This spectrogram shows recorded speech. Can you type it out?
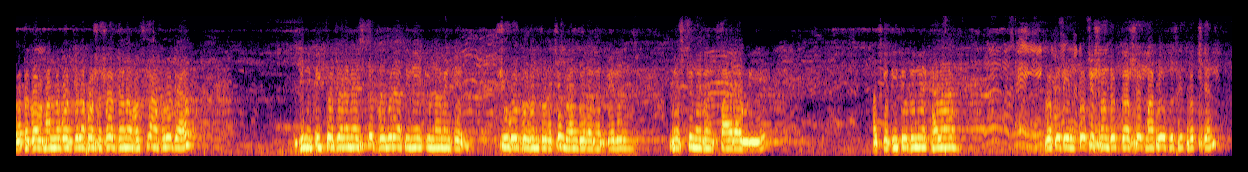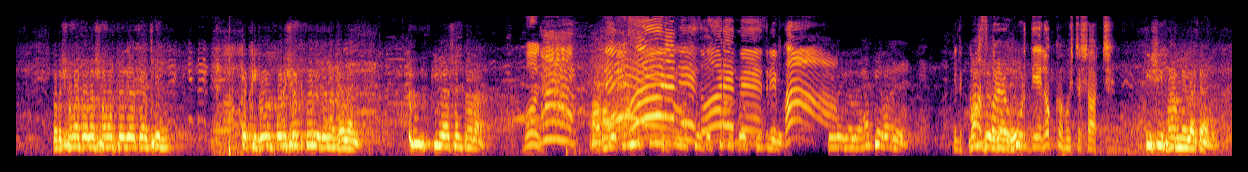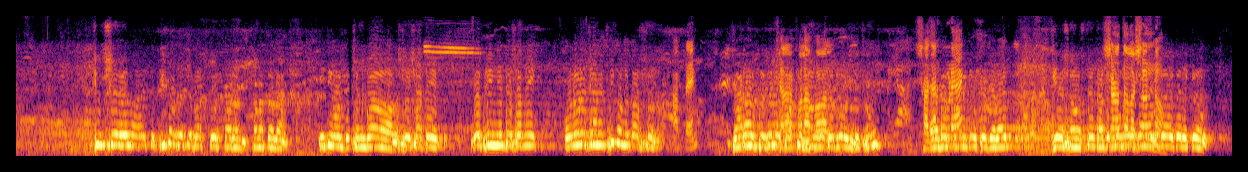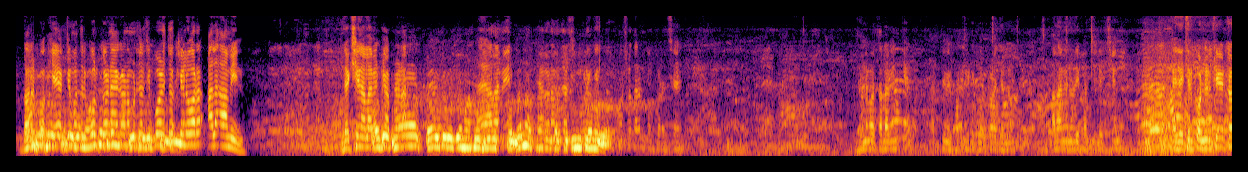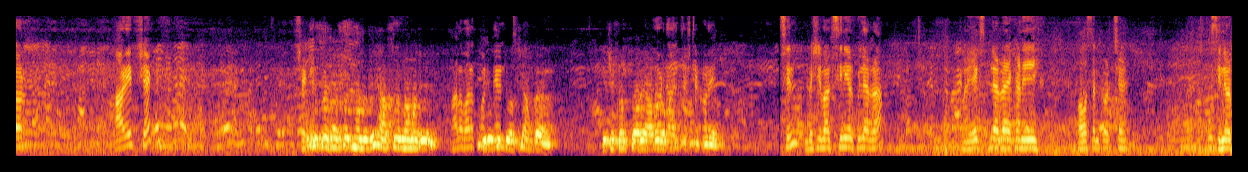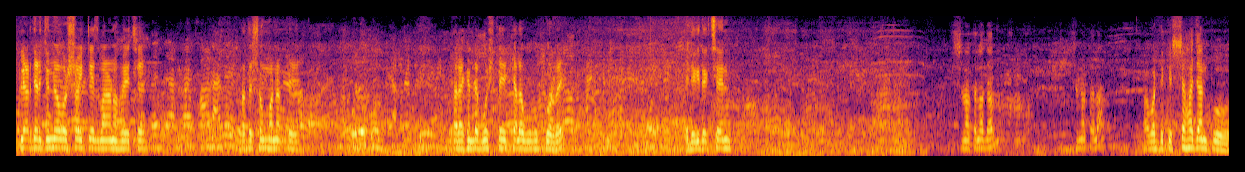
গতকাল মান্যবর জেলা প্রশাসক জনাব হোসনা ফুরোজা যিনি জেলা ম্যাজিস্ট্রেট বগুড়া তিনি এই টুর্নামেন্টের শুভ উদ্বোধন করেছেন। রং বেরঙের বেলুন ফেস্টুন এবং পায়রা উড়িয়ে। আজকে দ্বিতীয় দিনের খেলা প্রতিদিন প্রচুর সংখ্যক দর্শক মাঠে উপস্থিত হচ্ছেন। তবে সোনাতলার সমর্থকরা চাইছেন একটি গোল পরিশোধ করে যেন খেলায় ফিরে আসেন তারা। চলে গেল একেবারে। কিন্তু ক্রস করার উপর দিয়ে লক্ষ্য ভুষ্ট শট। কৃষি ফার্ম এলাকায়। যুদ্ধ হলো হয়তো হতে পারত কারণ সমতলা ইতিমধ্যে বল সেই সাথে রেফারির নির্দেশনে অনুরোধ জানাচ্ছি কোনো দর্শক হাফ টাইম যারা উপজেলা খেলার ফলাফল এসেছেন শাহজাহানপুর এক কমিটি উপজেলার ক্রীড়া সংস্থা তাদের সোনাতলা শূন্য। দয়া করে কেউ দলের পক্ষে একটি মাত্র গোল করেন এগারো নম্বর জার্সি পরিচিত খেলোয়াড় আল আমিন। দেখছেন আল আমিনকে আপনারা? হ্যাঁ, আল আমিন। এগারো নম্বর জার্সি পরে কিন্তু অসাধারণ গোল করেছে। ধন্যবাদ আলামিনকে টিমের পক্ষ গোল করার জন্য। আলামিন দেখছেন এই দেখছেন কন্টেন্ট ক্রিয়েটর আরিফ শেখ। আসল নামাজের ভালো ভালো বিরতি কন্টেন্ট আমরা কিছুক্ষণ পরে করার চেষ্টা করে। বেশিরভাগ সিনিয়র প্লেয়াররা মানে এক্স প্লেয়াররা এখানে অবস্থান করছে। সিনিয়র প্লেয়ারদের জন্য অবশ্যই টেস্ট বানানো হয়েছে। তাদের সম্মানার্থে তারা এখানটা বসে থেকে খেলা উপভোগ করবে। এদিকে দেখছেন সোনাতলা দল সোনাতলা। আবার দিকে শাহজাহানপুর।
